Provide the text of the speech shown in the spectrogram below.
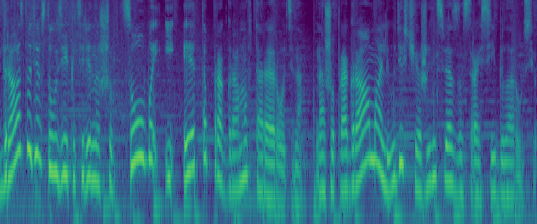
Здравствуйте, в студии Екатерина Шевцова, и это программа «Вторая Родина». Наша программа о людях, чья жизнь связана с Россией и Беларусью.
